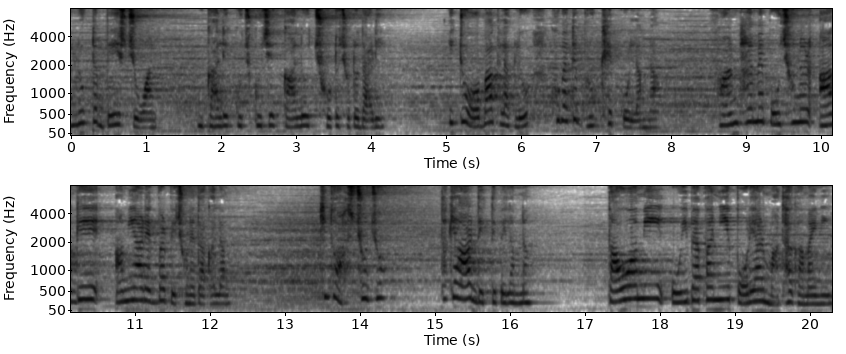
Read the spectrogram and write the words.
লোকটা বেশ জোয়ান, গালে কুচকুচে কালো ছোট ছোট দাড়ি। একটু অবাক লাগলেও খুব একটা ভ্রুক্ষেপ করলাম না। ফার্মহ্যামে পৌঁছানোর আগে আমি আর একবার পেছনে তাকালাম। কিন্তু আশ্চর্য, তাকে আর দেখতে পেলাম না। তাও আমি ওই ব্যাপার নিয়ে পরে আর মাথা ঘামাইনি।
